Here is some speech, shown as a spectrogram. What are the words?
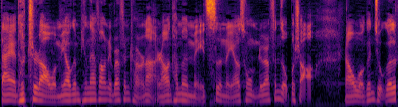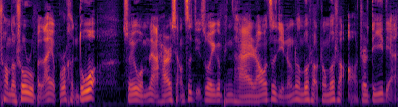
大家也都知道，我们要跟平台方这边分成的，然后他们每次呢也要从我们这边分走不少。然后我跟九哥的创作收入本来也不是很多，所以我们俩还是想自己做一个平台，然后自己能挣多少挣多少，这是第一点。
